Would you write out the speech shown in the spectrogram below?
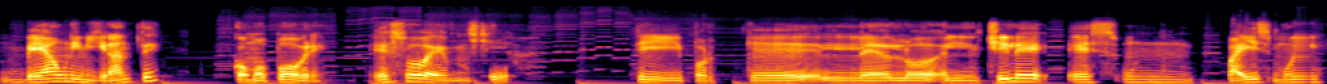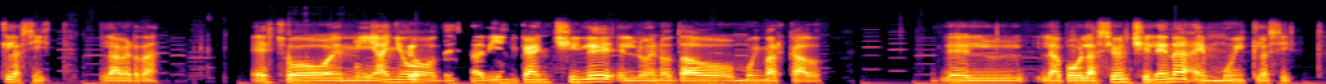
ve a un inmigrante como pobre. Eso es... Sí, sí porque el Chile es un país muy clasista, la verdad. Eso en mi año de estadía acá en Chile lo he notado muy marcado la población chilena es muy clasista.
